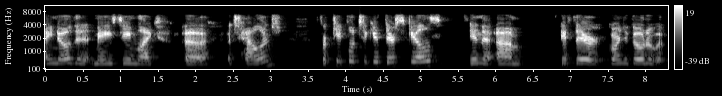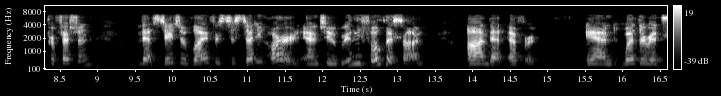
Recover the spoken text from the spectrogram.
I know that it may seem like uh, a challenge for people to get their skills in the, um, if they're going to go to a profession. That stage of life is to study hard and to really focus on on that effort. And whether it's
